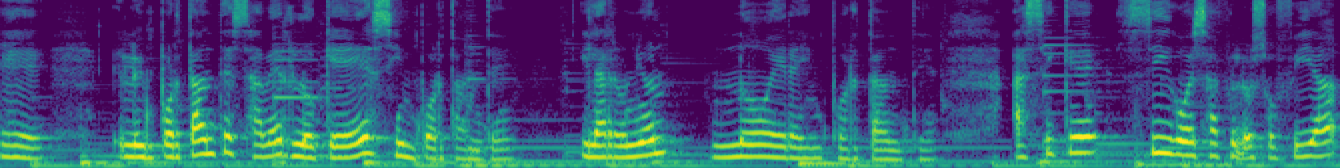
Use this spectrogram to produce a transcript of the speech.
Eh, lo importante es saber lo que es importante y la reunión no era importante. Así que sigo esa filosofía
